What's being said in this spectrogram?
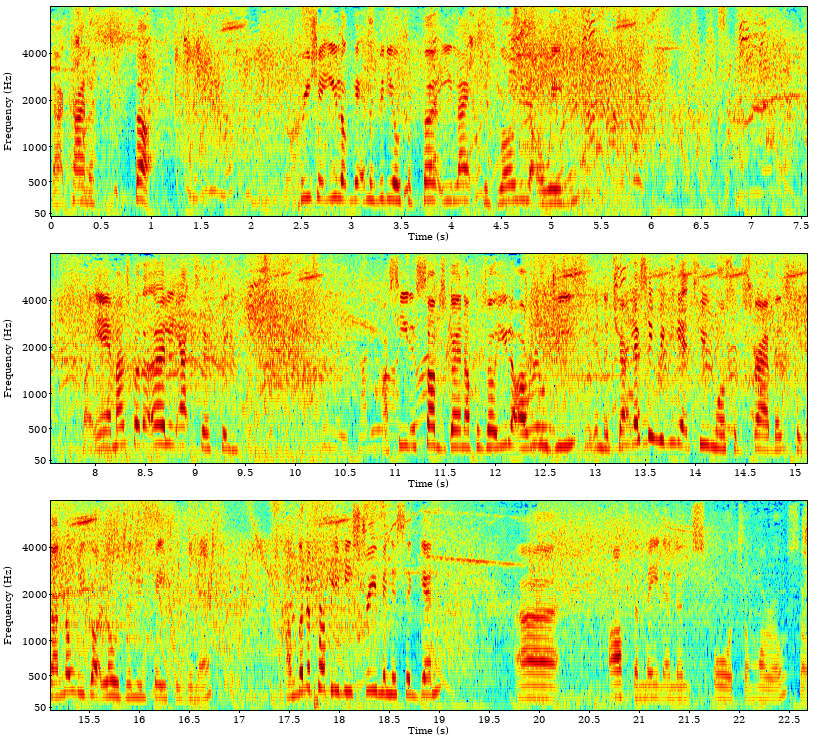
that kind of sucks. Appreciate you lot getting the video to 30 likes as well. You lot are wavy. But yeah, man's got the early access thing. I see the subs going up as well. You lot are real G's in the chat. Let's see if we can get two more subscribers because I know we got loads of new faces in there. I'm going to probably be streaming this again. Uh, after maintenance or tomorrow. So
